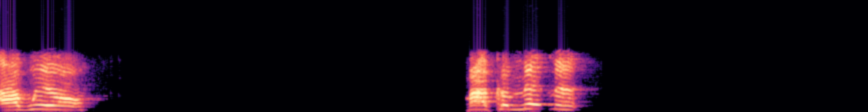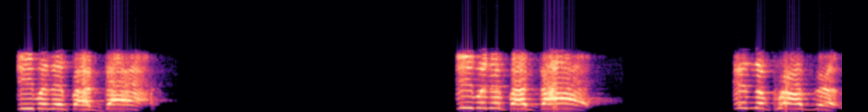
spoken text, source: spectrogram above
I will. My commitment, even if I die, even if I die in the process,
